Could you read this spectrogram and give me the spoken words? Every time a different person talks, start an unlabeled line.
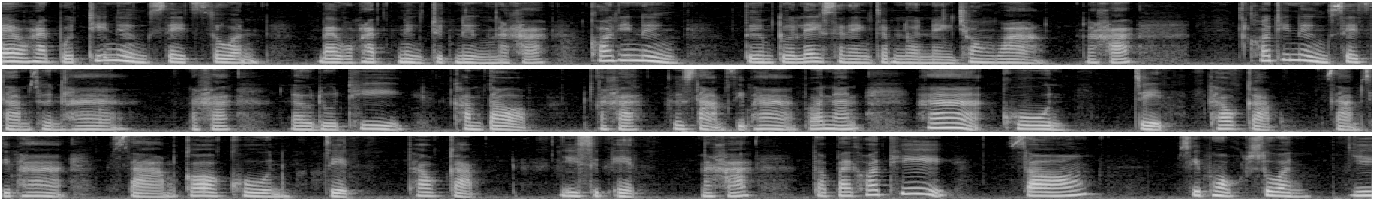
แบบฝึกหัดบทที่ 1 เศษส่วน แบบฝึกหัด 1.1 นะคะ ข้อที่ 1 เติมตัวเลขแสดงจำนวนในช่องว่างนะคะ ข้อที่ 1 เศษ3ส่วน5นะคะ เราดูที่คำตอบนะคะ คือ 35 เพราะฉะนั้น 5 คูณ 7 เท่ากับ 35 3 ก็คูณ 7 เท่ากับ 21 นะคะ ต่อไปข้อที่ 2 16 ส่วน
